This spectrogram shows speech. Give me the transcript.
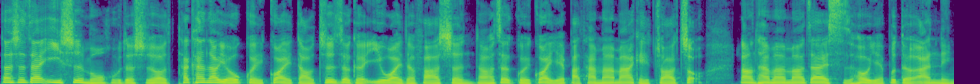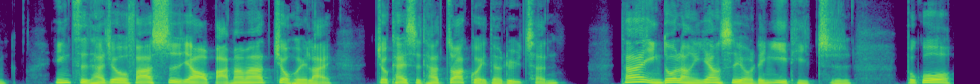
但是在意识模糊的时候，他看到有鬼怪导致这个意外的发生，然后这鬼怪也把他妈妈给抓走，让他妈妈在死后也不得安宁。因此，他就发誓要把妈妈救回来，就开始他抓鬼的旅程。他和银多郎一样是有灵异体质，不过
